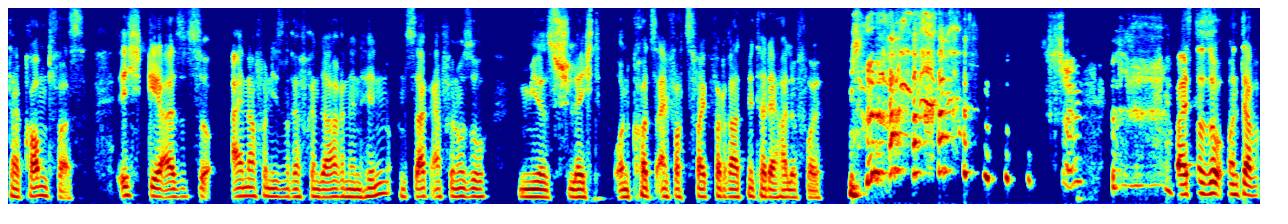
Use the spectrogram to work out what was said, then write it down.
da kommt was. Ich gehe also zu einer von diesen Referendarinnen hin und sag einfach nur so, mir ist schlecht und kotz einfach zwei Quadratmeter der Halle voll. Schön. Weißt du so, und da,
